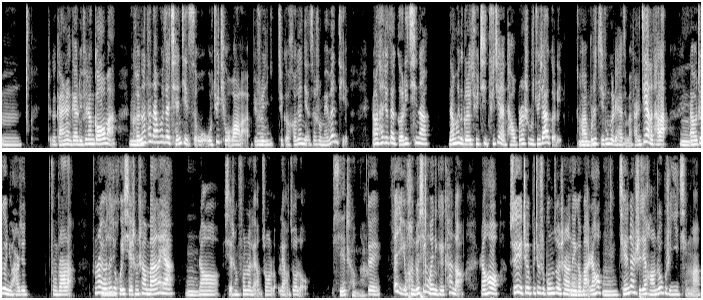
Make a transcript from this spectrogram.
嗯，这个感染概率非常高嘛，可能她男朋友在前几次，我我具体我忘了，比如说嗯。这个核酸检测的时候没问题，然后她就在隔离期呢，男朋友的隔离区去去见了她，我不知道是不是居家隔离，好像不是集中隔离还是怎么样，反正见了她了。嗯，然后这个女孩就中招了，中招以后她就回携程上班了呀，嗯，然后携程封了两座楼，两座楼，携程啊，对，哎，有很多新闻你可以看到，然后所以这不就是工作上的那个吗？然后嗯前一段时间杭州不是疫情吗？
